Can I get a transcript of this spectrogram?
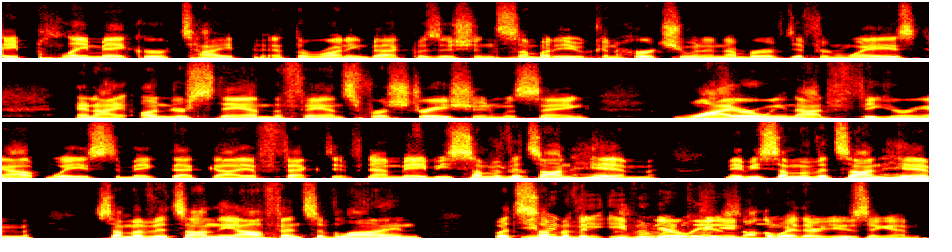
a playmaker type at the running back position, mm-hmm. somebody who can hurt you in a number of different ways. And I understand the fans' frustration with saying, why are we not figuring out ways to make that guy effective? Now, maybe some of it's on him. Maybe some of it's on him. Some of it's on the offensive line. But even, some of it even clearly Kenyan, is on the way they're using him.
